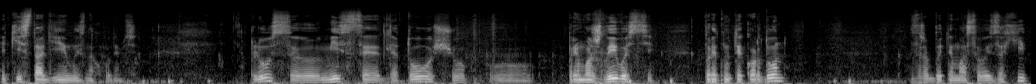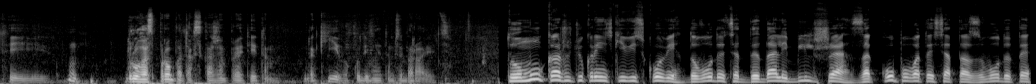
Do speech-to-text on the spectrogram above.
якій стадії ми знаходимося. Плюс е, місце для того, щоб при можливості перетнути кордон, зробити масовий захід і ну, друга спроба, так скажемо, пройти там до Києва, куди вони там збираються. Тому кажуть українські військові, доводиться дедалі більше закопуватися та зводити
